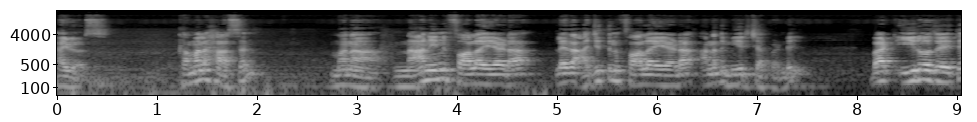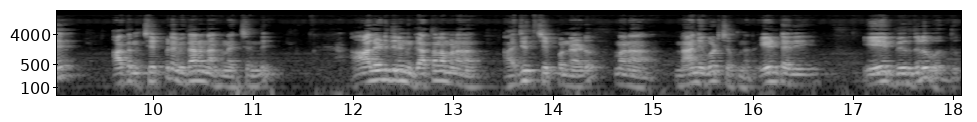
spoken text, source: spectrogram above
హైవర్స్ కమల్ హాసన్ మన నానిని ఫాలో అయ్యాడా లేదా అజిత్ని ఫాలో అయ్యాడా అన్నది మీరు చెప్పండి. బట్ ఈరోజు అయితే అతను చెప్పిన విధానం నాకు నచ్చింది. ఆల్రెడీ దీనిని గతంలో మన అజిత్ చెప్పున్నాడు మన నాని కూడా చెప్పున్నారు. ఏంటది? ఏ బిరుదులు వద్దు.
